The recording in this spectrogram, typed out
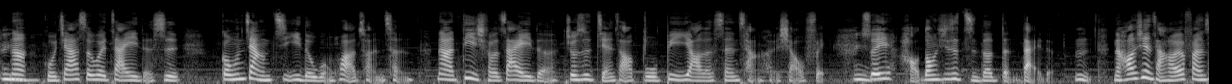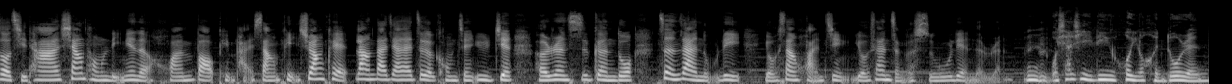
那国家社会在意的是工匠技艺的文化传承。那地球在意的就是减少不必要的生产和消费。所以好东西是值得等待的。嗯，然后现场还会贩售其他相同理念的环保品牌商品，希望可以让大家在这个空间遇见和认识更多正在努力友善环境、友善整个食物链的人。嗯，我相信一定会有很多人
